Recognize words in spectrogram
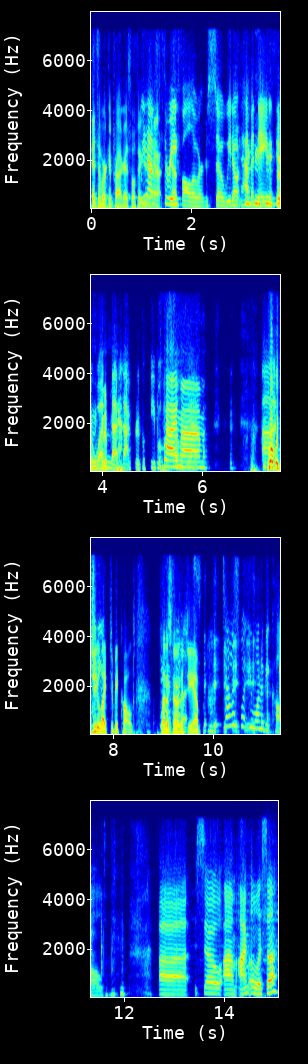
It's a work in progress. We'll figure have it out. We have three yeah. followers, so we don't have a name for what that, that group of people. are Hi, called yet. mom. Uh, what would you anyway- like to be called? Let Yeah, us know in the tell DM. us. Tell us what you want to be called. uh, so um, I'm Alyssa.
